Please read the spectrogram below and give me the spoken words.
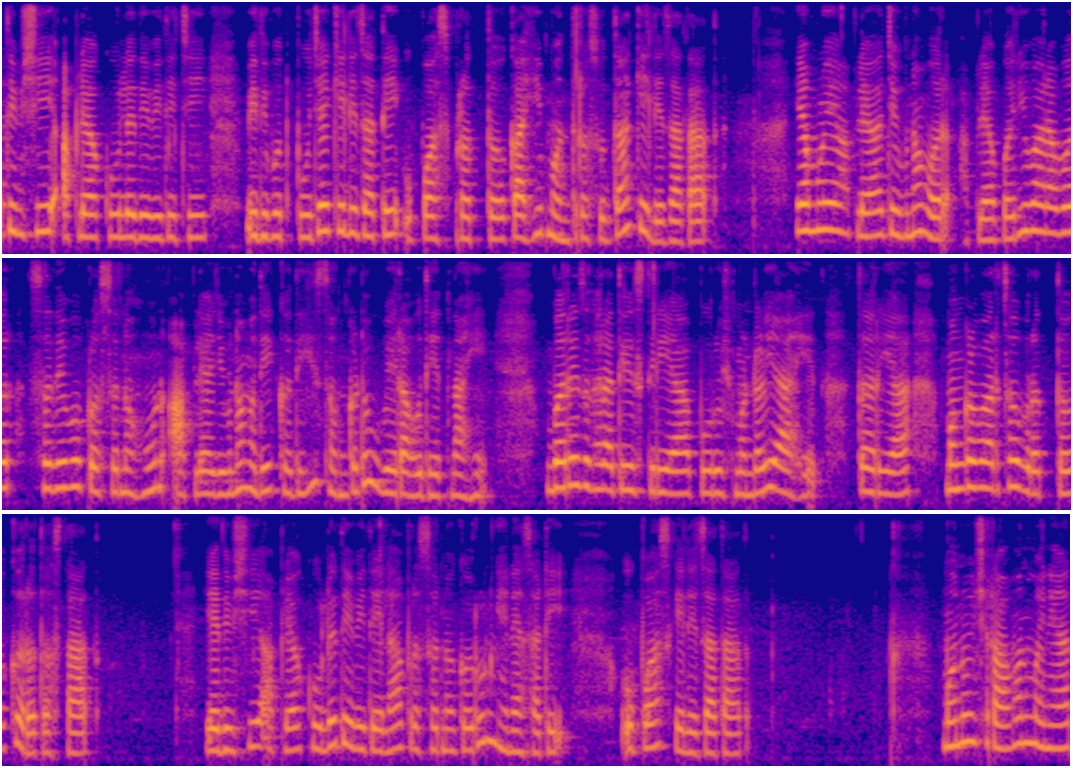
दिवशी आपल्या कुलदेवतेची विधिवत पूजा केली जाते उपवास व्रत काही मंत्रसुद्धा केले जातात. यामुळे आपल्या जीवनावर आपल्या परिवारावर सदैव प्रसन्न होऊन आपल्या जीवनामध्ये कधीही संकट उभे राहू देत नाही. बरेच घरातील स्त्रिया पुरुष मंडळी आहेत तर या मंगळवारचं व्रत करत असतात. या दिवशी आपल्या कुलदेवतेला प्रसन्न करून घेण्यासाठी उपवास केले जातात. म्हणून श्रावण महिन्यात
